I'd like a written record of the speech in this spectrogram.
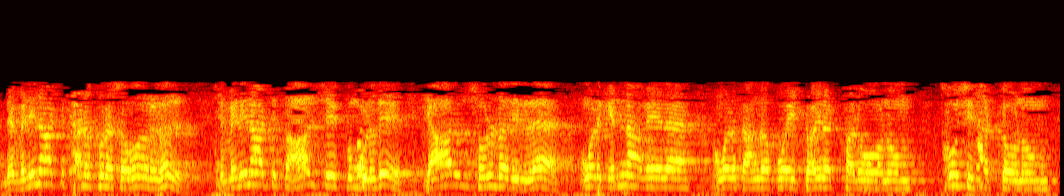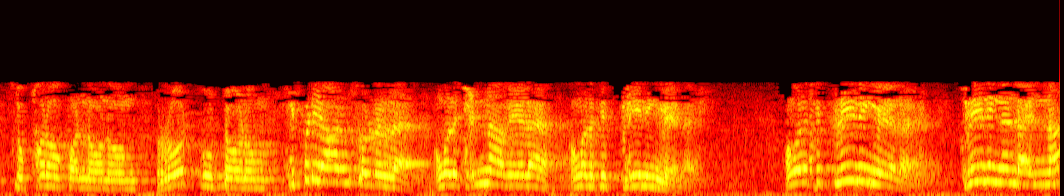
இந்த வெளிநாட்டுக்கு அனுப்புற சகோதரர்கள் இந்த வெளிநாட்டுக்கு ஆள் சேர்க்கும் பொழுது யாரும் சொல்றதில்ல. உங்களுக்கு என்ன வேலை? உங்களுக்கு அங்க போய் டாய்லெட் கழுவணும். தூசி தட்டோனும் துப்புரவு பண்ணணும் ரோட் கூட்டணும் இப்படி யாரும் சொல்றல உங்களுக்கு என்ன வேலை? உங்களுக்கு கிளீனிங் வேலை. உங்களுக்கு கிளீனிங் வேலை. கிளீனிங் என்ன?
